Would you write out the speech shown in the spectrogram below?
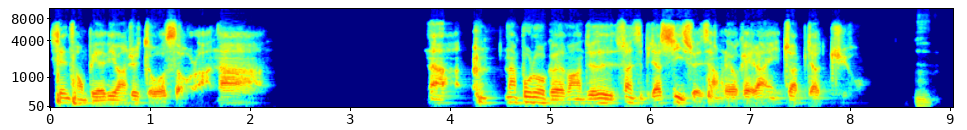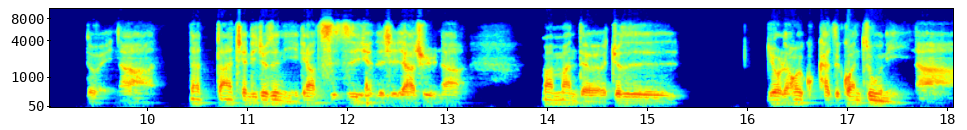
先从别的地方去着手了。那。那 那部落格的方就是算是比较细水长流，可以让你赚比较久。嗯，对。那那当然前提就是你一定要持之以恒的写下去。那慢慢的就是有人会开始关注你，那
